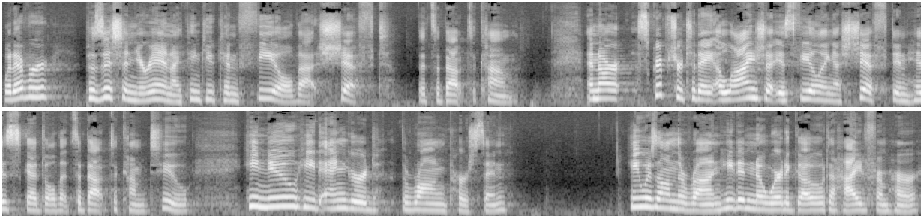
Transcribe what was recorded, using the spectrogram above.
Whatever position you're in, I think you can feel that shift that's about to come. In our scripture today, Elijah is feeling a shift in his schedule that's about to come too. He knew he'd angered the wrong person. He was on the run. He didn't know where to go to hide from her.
